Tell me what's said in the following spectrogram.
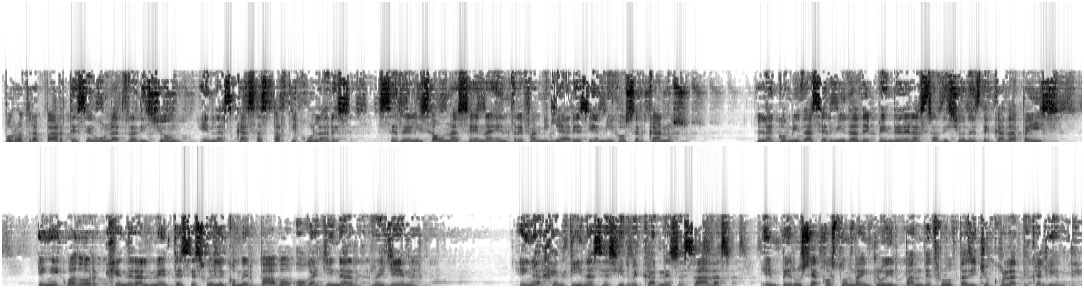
Por otra parte, según la tradición, en las casas particulares se realiza una cena entre familiares y amigos cercanos. La comida servida depende de las tradiciones de cada país. En Ecuador generalmente se suele comer pavo o gallina rellena. En Argentina se sirve carnes asadas. En Perú se acostumbra incluir pan de frutas y chocolate caliente.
